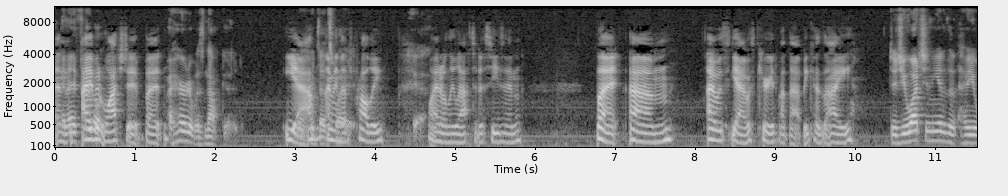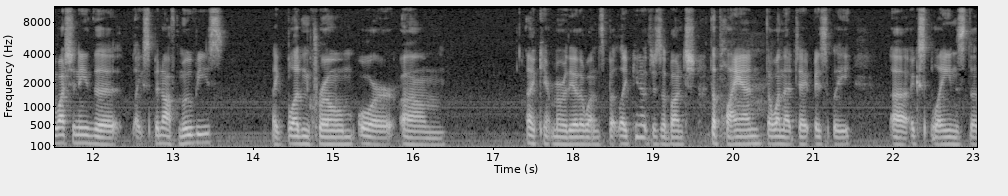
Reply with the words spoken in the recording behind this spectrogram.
and, and I heard haven't watched it, but i heard it was not good yeah, that's I mean that's it- probably Yeah. why it only lasted a season. But um, I was yeah, I was curious about that because I Did you watch any of the? Have you watched any of the like spin-off movies, like Blood and Chrome or um, I can't remember the other ones, but like you know, there's a bunch. The Plan, the one that basically uh, explains the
